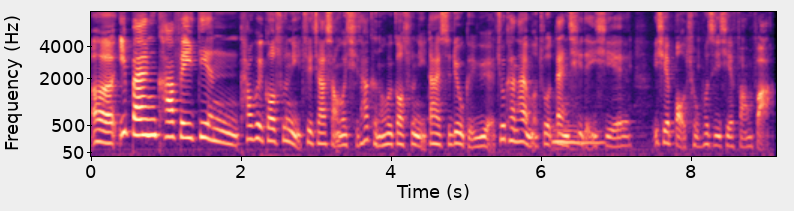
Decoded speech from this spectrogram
呃，一般咖啡店他会告诉你最佳赏味期，他可能会告诉你大概是六个月，就看他有没有做氮气的一些、一些保存或是一些方法。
